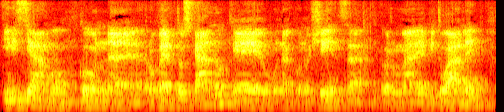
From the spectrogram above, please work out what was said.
Iniziamo con eh, Roberto Scano che è una conoscenza ormai abituale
